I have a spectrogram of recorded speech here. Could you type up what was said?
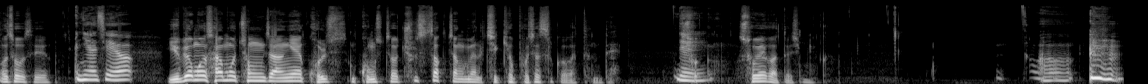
어서 오세요. 안녕하세요. 유병호 사무총장의 공수처 출석 장면을 지켜보셨을 것 같은데 네. 소, 소회가 어떠십니까? 어,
